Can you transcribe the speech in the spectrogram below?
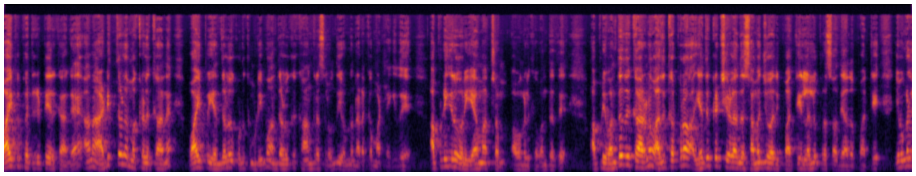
வாய்ப்பு பெற்றுக்கிட்டே இருக்காங்க. ஆனால் அடித்தள மக்களுக்கான வாய்ப்பு எந்த அளவுக்கு கொடுக்க முடியுமோ அந்த அளவுக்கு காங்கிரஸில் வந்து ஒன்றும் நடக்க மாட்டேங்குது அப்படிங்கிற ஒரு ஏமாற்றம் அவங்களுக்கு வந்தது. அப்படி வந்தது காரணம் அதுக்கப்புறம் எதிர்கட்சிகள் அந்த சமாஜ்வாதி பார்ட்டி லல்லு பிரசாத் யாதவ் பார்ட்டி இவங்கள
